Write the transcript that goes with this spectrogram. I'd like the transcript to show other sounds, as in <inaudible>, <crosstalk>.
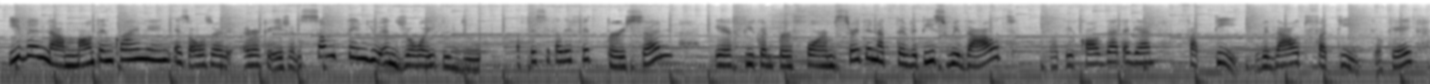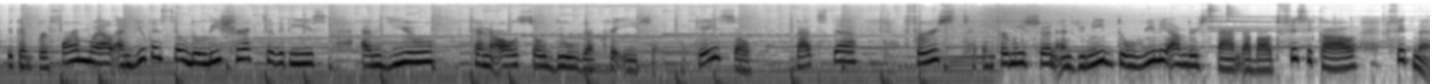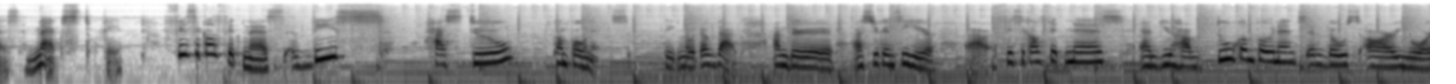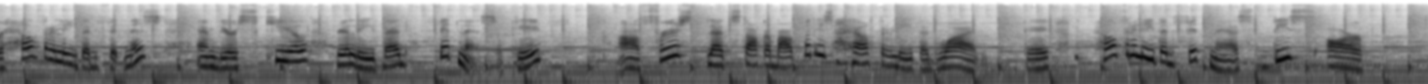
even uh, mountain climbing is also a recreation. Something you enjoy to do. A physically fit person, if you can perform certain activities without what do you call that again? Fatigue. Without fatigue, okay? You can perform well and you can still do leisure activities and you can also do recreation. Okay, so that's the first information, and you need to really understand about physical fitness. Next, okay, physical fitness, this has two components. Take note of that. Under, as you can see here, uh, physical fitness, and you have two components, and those are your health related fitness and your skill related fitness. Okay, uh, first, let's talk about what is health-related one. Okay, health-related fitness. These are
